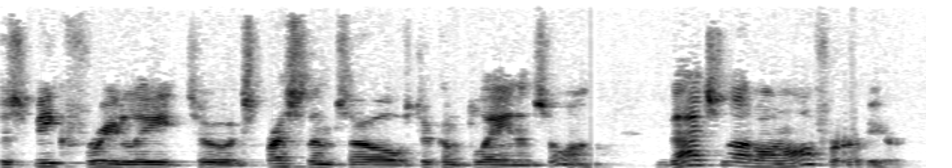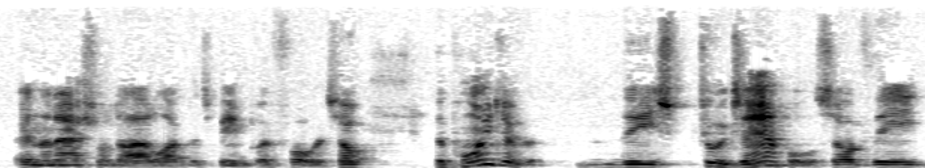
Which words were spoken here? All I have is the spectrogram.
to speak freely, to express themselves, to complain, and so on. That's not on offer here in the national dialogue that's being put forward. So the point of these two examples of the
